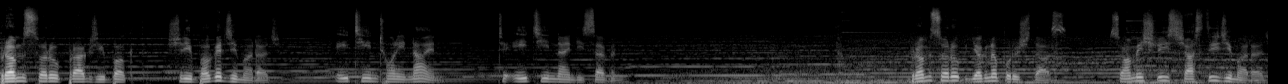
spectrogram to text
Brahm Swarup Pragji Bhakt, Shri Bhagatji Maharaj, 1829 to 1897. Brahm Swarup Yagna Purush Das, Swami Shri Shastriji Maharaj,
